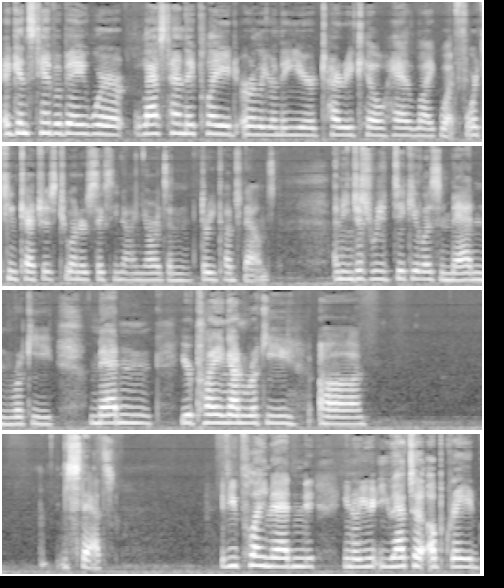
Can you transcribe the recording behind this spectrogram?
against Tampa Bay, where last time they played earlier in the year, Tyreek Hill had like, what, 14 catches, 269 yards, and three touchdowns. I mean, just ridiculous Madden rookie. Madden, you're playing on rookie uh, stats. If you play Madden, you know, you, you have to upgrade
